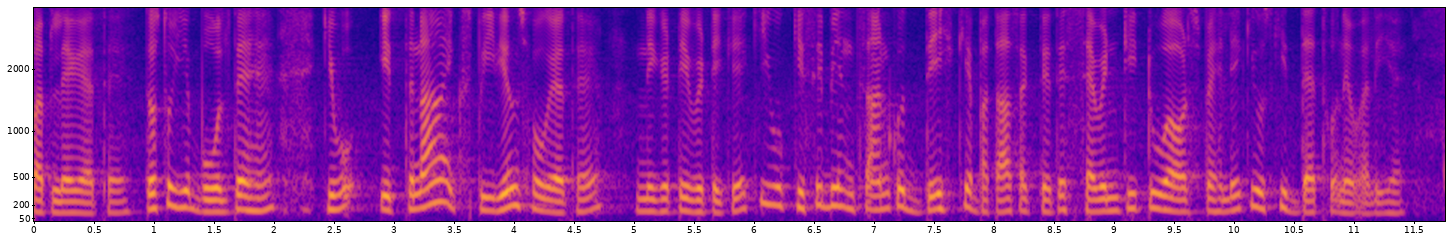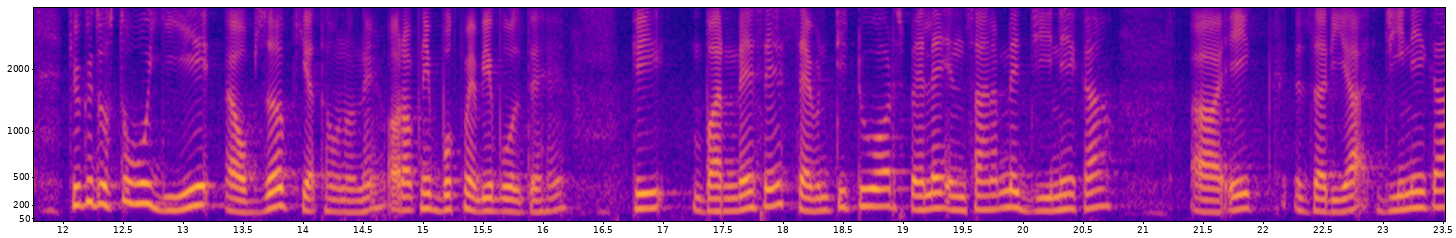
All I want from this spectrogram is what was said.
बदले गए थे। दोस्तों, ये बोलते हैं कि वो इतना एक्सपीरियंस हो गए थे निगेटिविटी के कि वो किसी भी इंसान को देख के बता सकते थे 72 आवर्स पहले कि उसकी डेथ होने वाली है। क्योंकि दोस्तों, वो ये ऑब्ज़र्व किया था उन्होंने और अपनी बुक में भी बोलते हैं कि मरने से 72 आवर्स पहले इंसान अपने जीने का एक ज़रिया जीने का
